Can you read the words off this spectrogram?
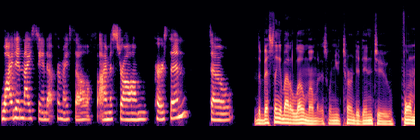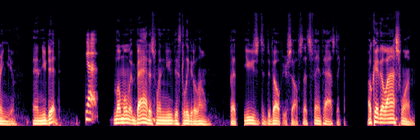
why didn't I stand up for myself? I'm a strong person. So, the best thing about a low moment is when you turned it into forming you, and you did. Yes. Low moment bad is when you just leave it alone, but you use it to develop yourself. So that's fantastic. Okay, the last one.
